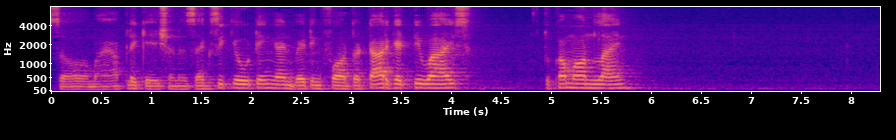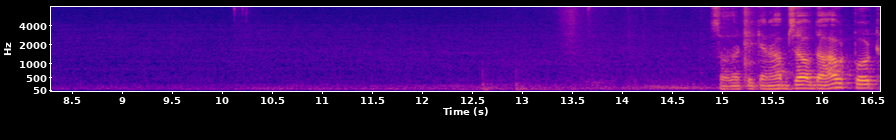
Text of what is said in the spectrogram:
So my application is executing and waiting for the target device to come online. So that we can observe the output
